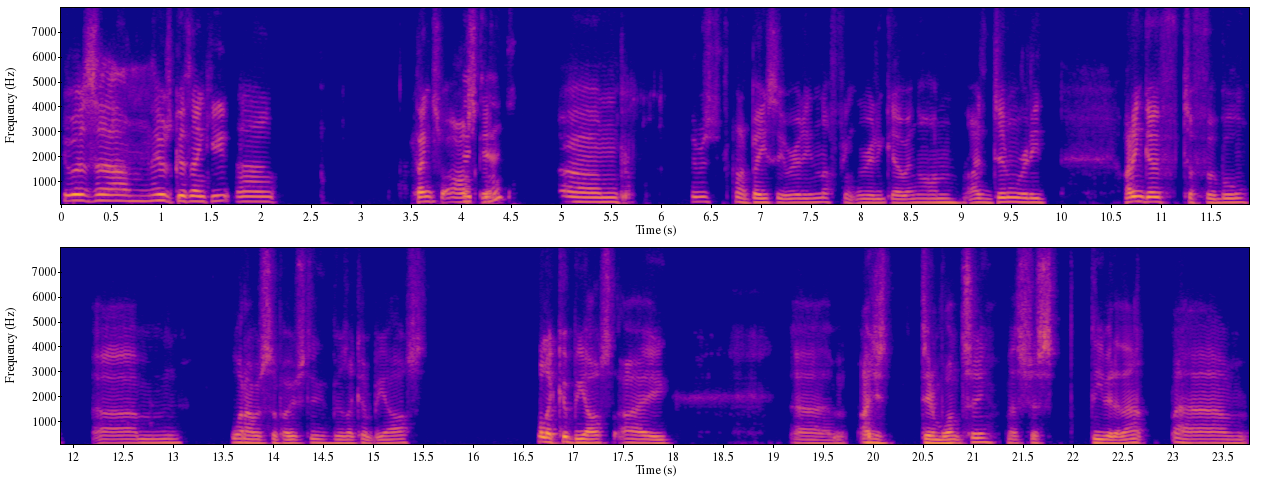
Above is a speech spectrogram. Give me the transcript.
It was um it was good, thank you. Uh, thanks for asking. Good. Um, it was kind of basic, really. Nothing really going on. I didn't really, I didn't go to football um when I was supposed to because I couldn't be asked. Well, I could be asked. I um I just didn't want to. Let's just leave it at that. Um,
